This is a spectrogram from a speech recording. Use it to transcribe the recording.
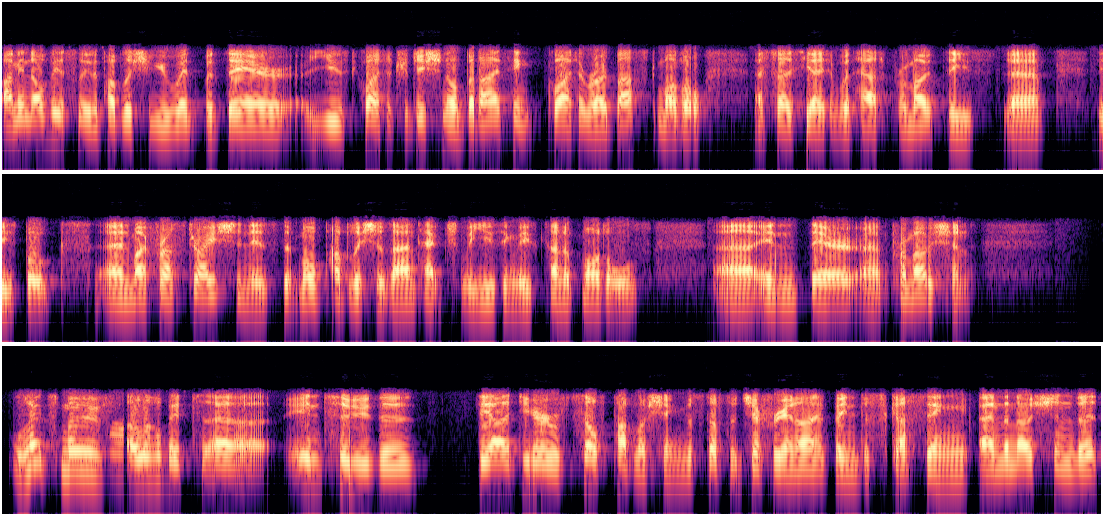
I mean, obviously the publisher you went with there used quite a traditional, but I think quite a robust model associated with how to promote these. Uh, these books. And my frustration is that more publishers aren't actually using these kind of models uh, in their uh, promotion. Let's move a little bit uh, into the the idea of self-publishing, the stuff that Jeffrey and I have been discussing, and the notion that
